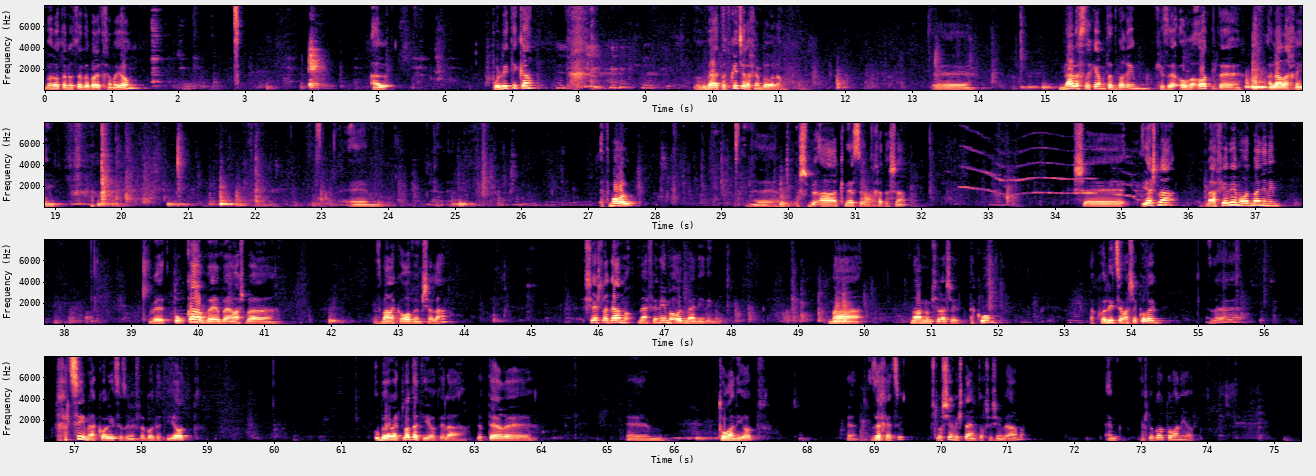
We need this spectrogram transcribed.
בנות, אני רוצה לדבר איתכם היום על פוליטיקה והתפקיד שלכם בעולם. אה, נא לסכם את הדברים, כי זה הוראות עלה לחיים. אתמול הושבעה כנסת חדשה, שיש לה מאפיינים מאוד מעניינים. ותורכב ממש בזמן הקרוב ממשלה, שיש לה גם מאפיינים מאוד מעניינים. מה, מה הממשלה שתקום, הקואליציה, מה שקורה, זה חצי מהקואליציה זה מפלגות דתיות, ובאמת לא דתיות, אלא יותר אה, אה, תורניות, כן? זה חצי, 32 מתוך 64, הן מפלגות תורניות.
